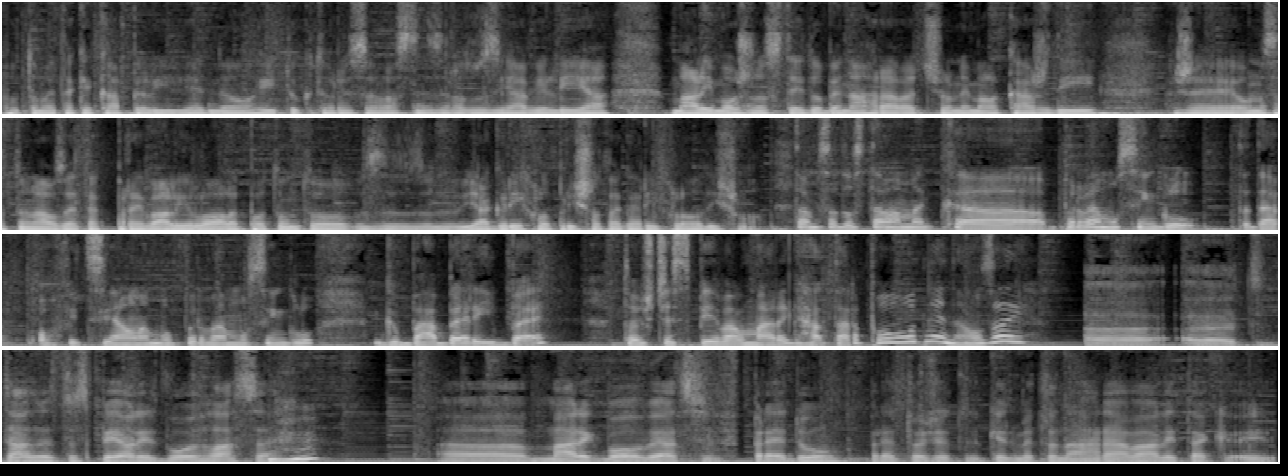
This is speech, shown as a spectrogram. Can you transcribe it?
potom aj také kapely jedného hitu, ktoré sa vlastne zrazu zjavili a mali možnosť v tej dobe nahrávať, čo nemal každý, že ono sa to naozaj tak prevalilo, ale potom to, jak rýchlo prišlo, tak aj rýchlo odišlo. Tam sa dostávame k eh, prvému singlu, teda oficiálnemu prvému singlu, k Babe Rybe. To ešte spieval Marek Hatar pôvodne, naozaj? Uh, uh, tam sme to spievali v dvojhlase. Uh, Marek bol viac vpredu, pretože t- keď sme to nahrávali, tak e,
